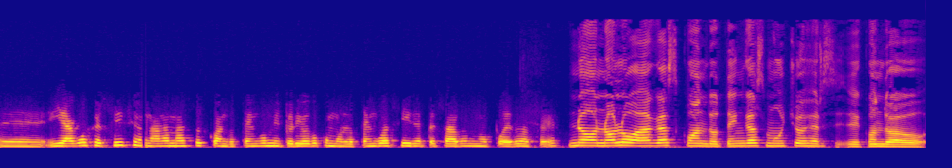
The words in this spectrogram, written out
eh, y hago ejercicio, nada más pues cuando tengo mi periodo como lo tengo así de pesado no puedo hacer. No, no lo hagas cuando tengas mucho eh, cuando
